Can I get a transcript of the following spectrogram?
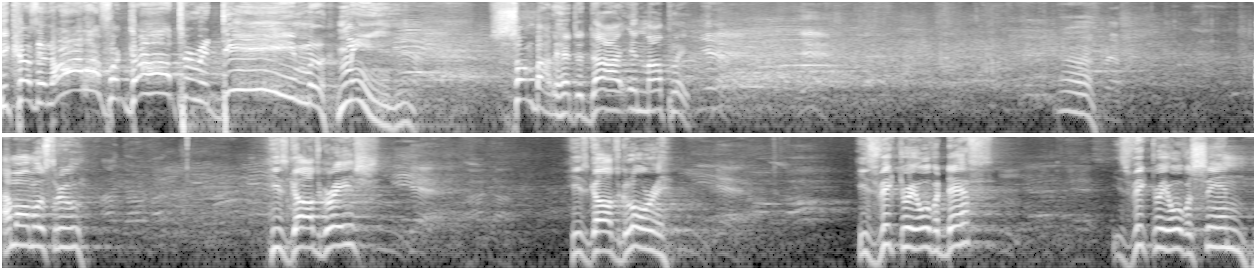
Because in order for God to redeem me, somebody had to die in my place. Uh, I'm almost through. He's God's grace. He's God's glory. He's victory over death. He's victory over sin.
